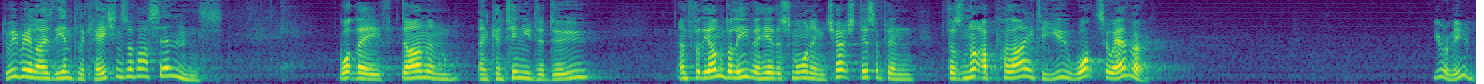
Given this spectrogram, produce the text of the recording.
Do we realize the implications of our sins? What they've done and, and continue to do? And for the unbeliever here this morning, church discipline does not apply to you whatsoever. You're immune.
